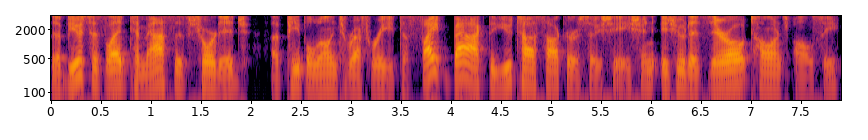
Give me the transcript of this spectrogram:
The abuse has led to massive shortage of people willing to referee. To fight back, the Utah Soccer Association issued a zero tolerance policy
